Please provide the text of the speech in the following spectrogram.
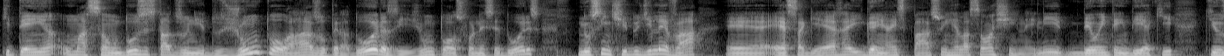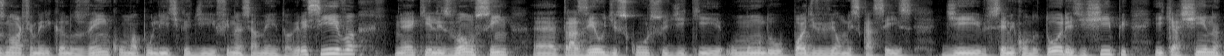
que tenha uma ação dos Estados Unidos junto às operadoras e junto aos fornecedores no sentido de levar é, essa guerra e ganhar espaço em relação à China. Ele deu a entender aqui que os norte-americanos vêm com uma política de financiamento agressiva, né, que eles vão sim é, trazer o discurso de que o mundo pode viver uma escassez de semicondutores, de chip, e que a China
